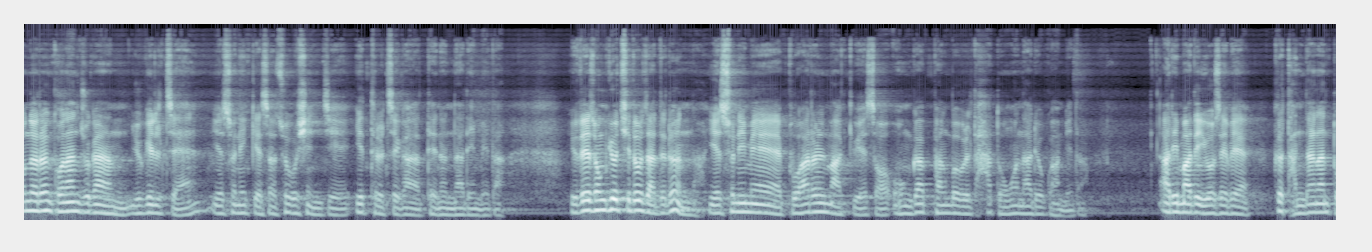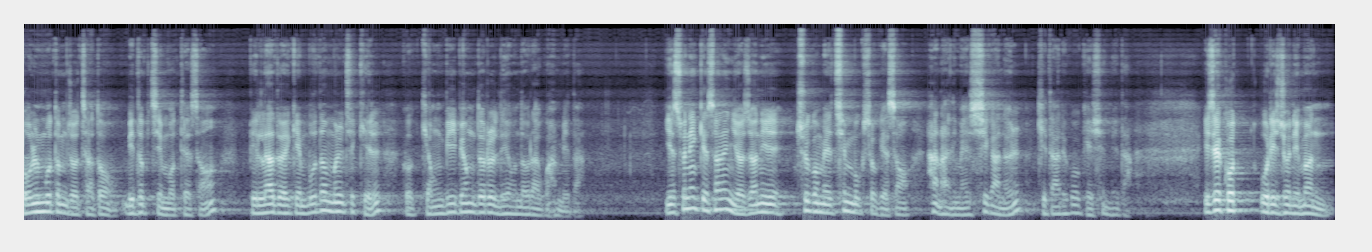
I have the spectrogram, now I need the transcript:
오늘은 고난주간 6일째 예수님께서 죽으신 지 이틀째가 되는 날입니다. 유대 종교 지도자들은 예수님의 부활을 막기 위해서 온갖 방법을 다 동원하려고 합니다. 아리마대 요셉의 그 단단한 돌무덤조차도 믿지 못해서 빌라도에게 무덤을 지킬 그 경비병들을 내어놓으라고 합니다. 예수님께서는 여전히 죽음의 침묵 속에서 하나님의 시간을 기다리고 계십니다. 이제 곧 우리 주님은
